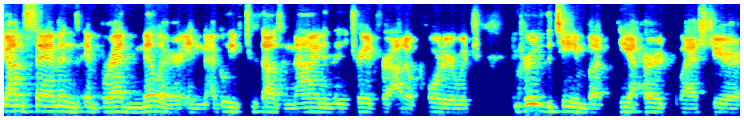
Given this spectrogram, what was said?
John Salmons and Brad Miller in, I believe, 2009, and then he traded for Otto Porter, which improved the team, but he got hurt last year.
